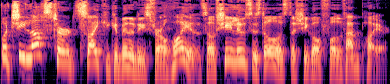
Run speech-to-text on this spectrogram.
But she lost her psychic abilities for a while, so if she loses those, does she go full vampire?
